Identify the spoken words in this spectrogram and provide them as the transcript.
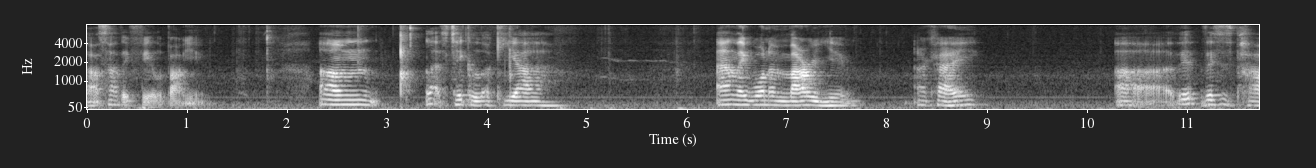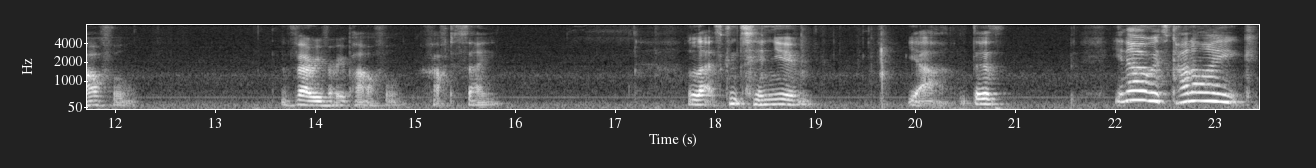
That's how they feel about you. Um, let's take a look. Yeah. And they want to marry you. Okay. Uh, th this is powerful. Very, very powerful, I have to say. Let's continue. Yeah, there's, you know, it's kind of like,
